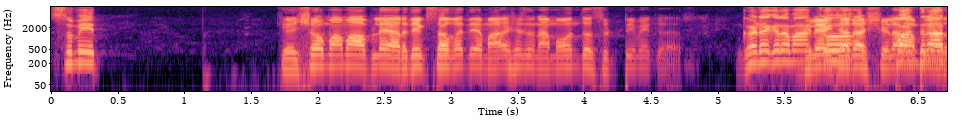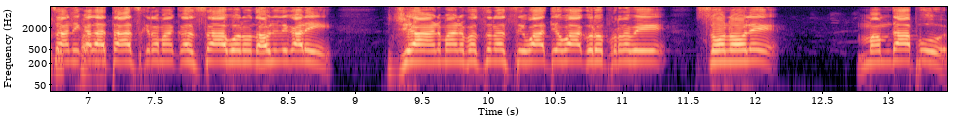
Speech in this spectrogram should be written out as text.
सुमित. केशव मामा आपले हार्दिक स्वागत आहे. महाराष्ट्राचे नामवंत सुट्टी मेकर. गड क्रमांक पंधराचा निकाला तास क्रमांक सहा वरून धावलेली गाडी. जे आणमानपासून सेवा देवा ग्रुप रवी सोनवले. ममदापूर.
